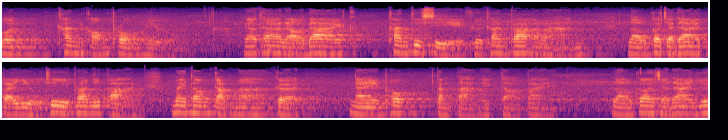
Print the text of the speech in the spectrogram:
บนขั้นของพรหมอยู่ แล้วถ้าเราได้ขั้นที่สี่คือขั้นพระอรหันต์เราก็จะได้ไปอยู่ที่พระนิพพาน ไม่ต้องกลับมาเกิดในภพต่างๆอีกต่อไป เราก็จะได้ยุ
